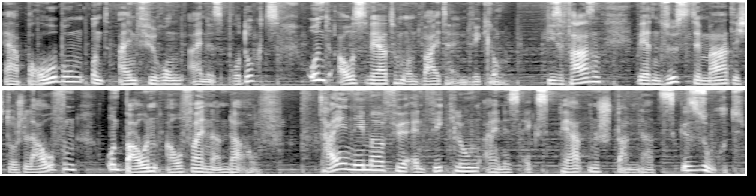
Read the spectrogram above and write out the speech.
Erprobung und Einführung eines Produkts und Auswertung und Weiterentwicklung. Diese Phasen werden systematisch durchlaufen und bauen aufeinander auf. Teilnehmer für Entwicklung eines Expertenstandards gesucht.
